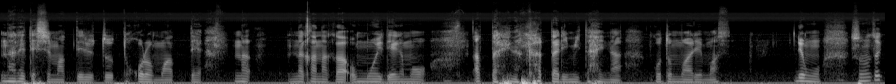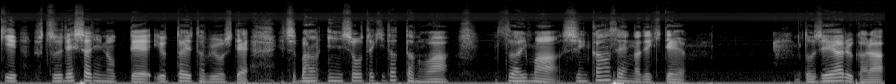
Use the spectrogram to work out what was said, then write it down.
慣れてしまっているところもあって、ななかなか思い出もあったりなかったりみたいなこともあります。でも、その時、普通列車に乗ってゆったり旅をして、一番印象的だったのは、実は今、新幹線ができて、JR から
